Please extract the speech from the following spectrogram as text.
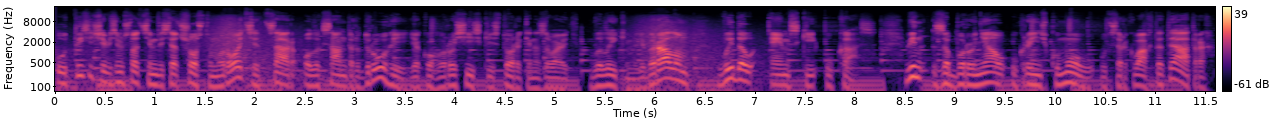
У 1876 році цар Олександр II, якого російські історики називають великим лібералом, видав Емський указ. Він забороняв українську мову у церквах та театрах,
